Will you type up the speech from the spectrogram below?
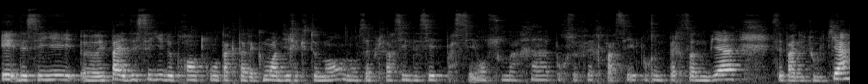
et d'essayer, euh, et pas d'essayer de prendre contact avec moi directement. Non, c'est plus facile d'essayer de passer en sous-marin pour se faire passer pour une personne bien. C'est pas du tout le cas.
